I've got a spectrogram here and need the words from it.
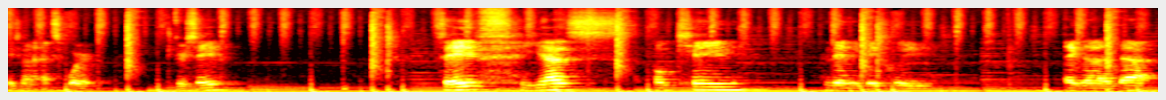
it's gonna export your save. Save, yes, okay. And then you basically exit out of that.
